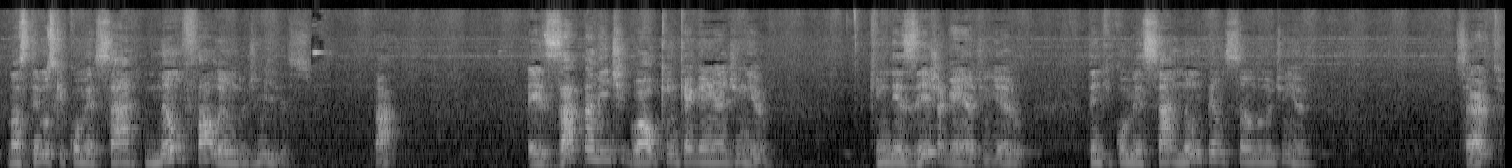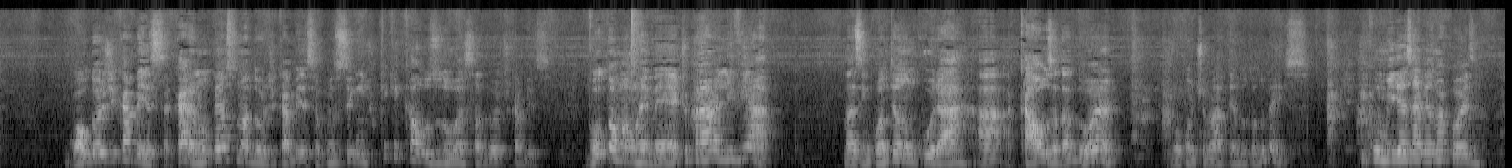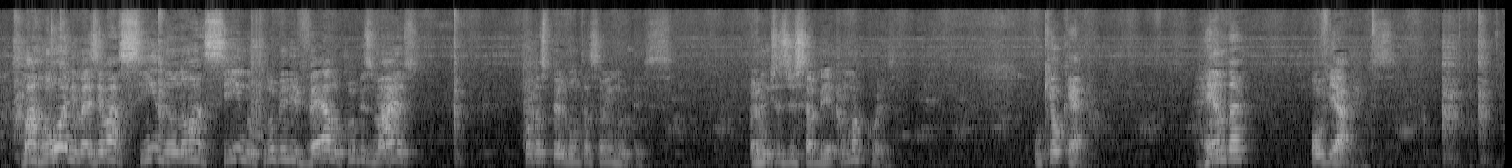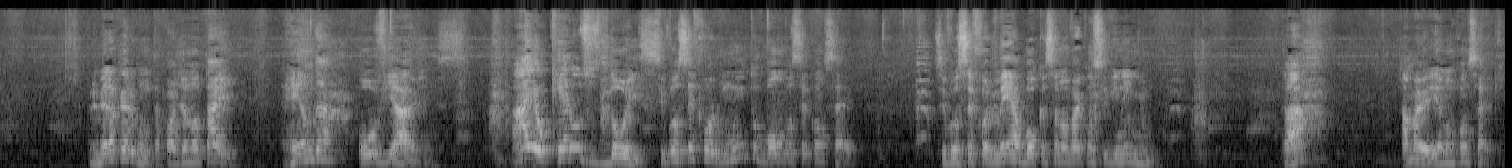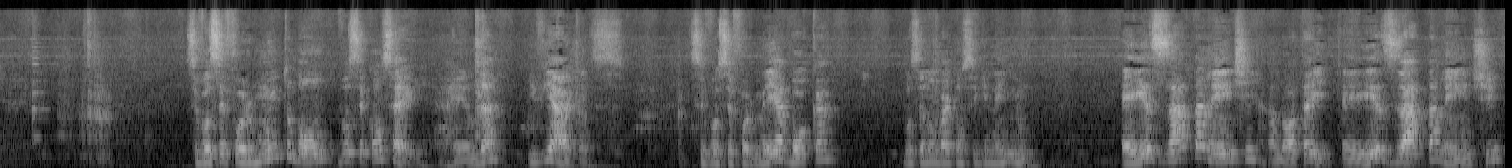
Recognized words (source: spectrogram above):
nós temos que começar não falando de milhas, tá? É exatamente igual quem quer ganhar dinheiro. Quem deseja ganhar dinheiro tem que começar não pensando no dinheiro. Certo? Igual dor de cabeça. Cara, eu não penso na dor de cabeça, eu penso o seguinte: o que, que causou essa dor de cabeça? Vou tomar um remédio para aliviar. Mas enquanto eu não curar a, a causa da dor, vou continuar tendo todo mês. E com milhas é a mesma coisa. Marrone, mas eu assino, eu não assino, Clube Livelo, Clube Smiles. Todas as perguntas são inúteis. Antes de saber uma coisa. O que eu quero? Renda ou viagens? Primeira pergunta, pode anotar aí. Renda ou viagens? Ah, eu quero os dois. Se você for muito bom, você consegue. Se você for meia boca, você não vai conseguir nenhum. Tá? A maioria não consegue. Se você for muito bom, você consegue renda e viagens. Se você for meia boca, você não vai conseguir nenhum. É exatamente, anota aí, é exatamente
